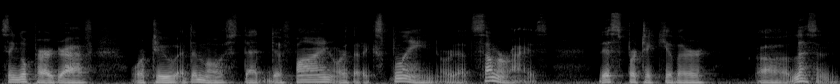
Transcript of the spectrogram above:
single paragraph or two at the most that define or that explain or that summarize this particular uh, lesson.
